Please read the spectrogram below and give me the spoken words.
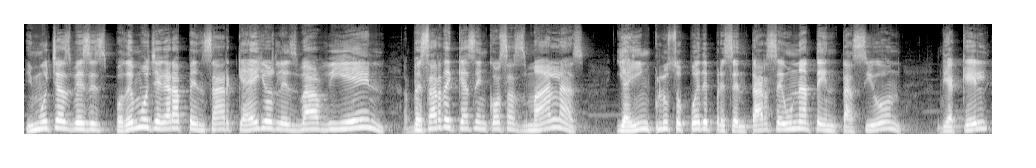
Y muchas veces podemos llegar a pensar que a ellos les va bien, a pesar de que hacen cosas malas. Y ahí incluso puede presentarse una tentación de aquel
